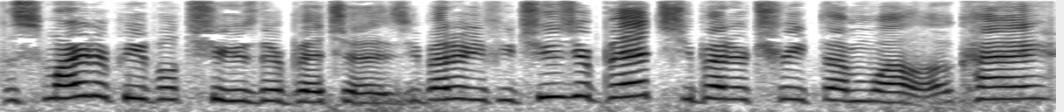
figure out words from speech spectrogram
the smarter people choose their bitches. You better, if you choose your bitch, you better treat them well, okay?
